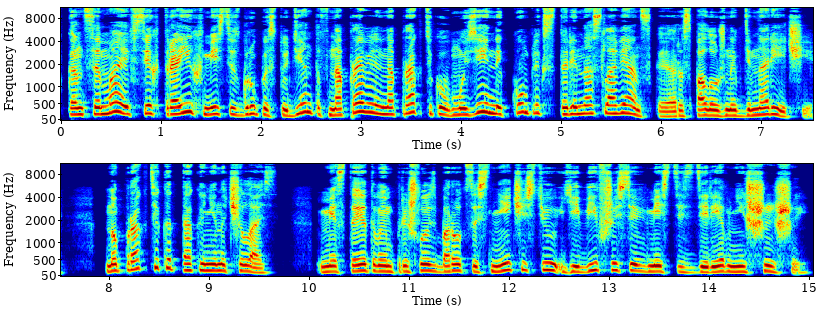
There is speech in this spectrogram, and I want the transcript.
В конце мая всех троих вместе с группой студентов направили на практику в музейный комплекс «Старина Славянская», расположенный в Дивноречье. Но практика так и не началась. Вместо этого им пришлось бороться с нечистью, явившейся вместе с деревней Шишей.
